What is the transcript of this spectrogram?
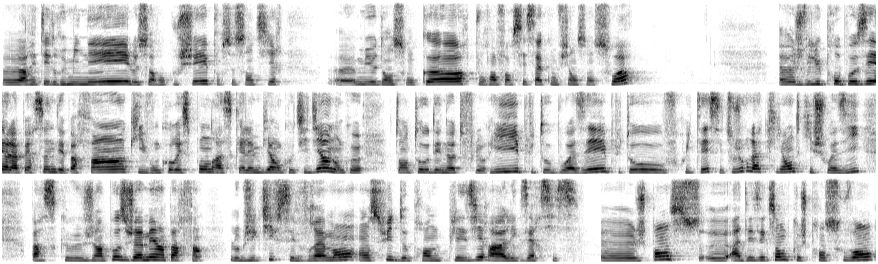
arrêter de ruminer le soir au coucher pour se sentir euh, mieux dans son corps, pour renforcer sa confiance en soi. Euh, je vais lui proposer à la personne des parfums qui vont correspondre à ce qu'elle aime bien au quotidien. Donc, euh, tantôt des notes fleuries, plutôt boisées, plutôt fruitées. C'est toujours la cliente qui choisit parce que j'impose jamais un parfum. L'objectif, c'est vraiment ensuite de prendre plaisir à l'exercice. je pense à des exemples que je prends souvent.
